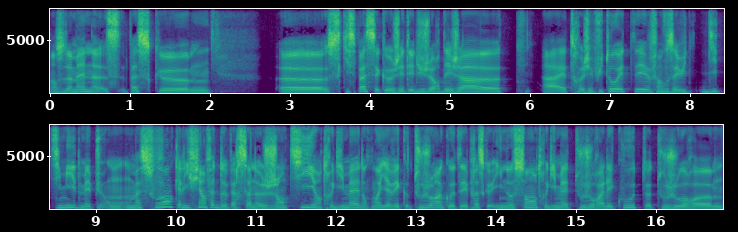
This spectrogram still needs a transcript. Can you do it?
dans ce domaine, parce que euh, ce qui se passe, c'est que j'étais du genre déjà euh, à être. J'ai plutôt été. Enfin, vous avez dit timide, mais on, m'a souvent qualifié en fait de personne gentille entre guillemets. Donc moi, il y avait toujours un côté presque innocent entre guillemets, toujours à l'écoute, toujours euh,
